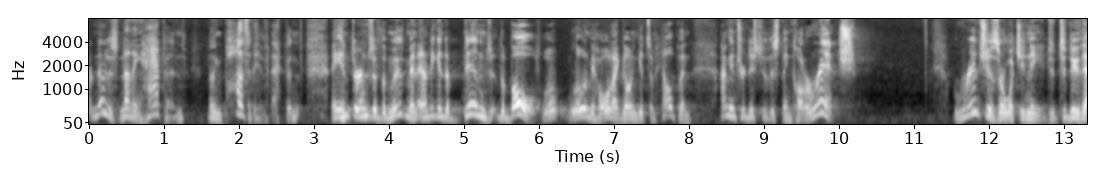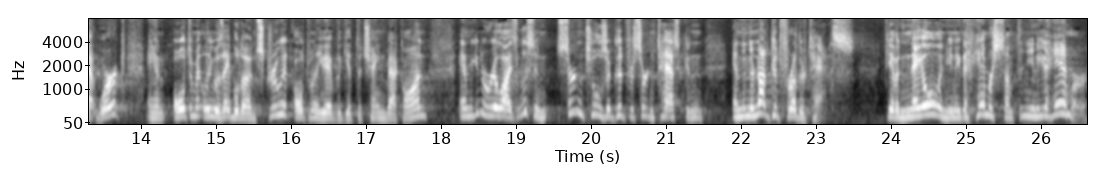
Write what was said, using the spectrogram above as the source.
I noticed nothing happened. Nothing positive happened in terms of the movement, and I began to bend the bolt. Well, lo and behold, I go and get some help, and I'm introduced to this thing called a wrench. Wrenches are what you need to, to do that work, and ultimately was able to unscrew it, ultimately able to get the chain back on. And we begin to realize listen, certain tools are good for certain tasks, and, and then they're not good for other tasks. If you have a nail and you need to hammer something, you need a hammer.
